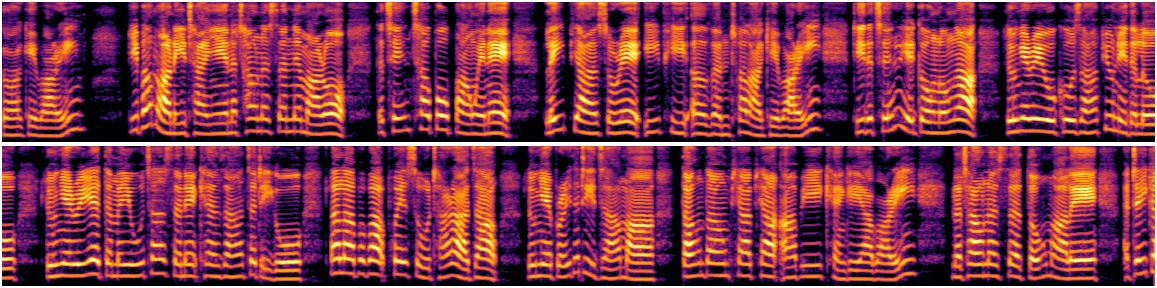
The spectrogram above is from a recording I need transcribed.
သွားခဲ့ပါတယ်။ ပြည်ပမှာနေထိုင်ရင်2022မှာတော့တချင်း6ပုတ်ပါဝင်တဲ့လိပ်ပြဆိုတဲ့ EP album ထွက်လာခဲ့ပါတယ်။ဒီတချင်းတွေအကုန်လုံးကလူငယ်တွေကိုကိုစားပြုနေတယ်လို့လူငယ်တွေရဲ့တမယိုးချဆန်တဲ့ခံစားချက်တွေကိုလှလှပပဖွဲ့ဆိုထားတာကြောင့်လူငယ်ပရိသတ်တွေကြားမှာတောင်းတောင်းဖျားဖျားအားပေးခံခဲ့ရပါတယ်။ 2023မှာလည်းအတိတ်က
